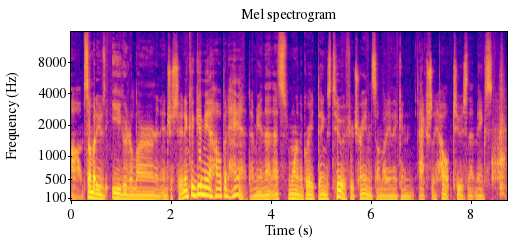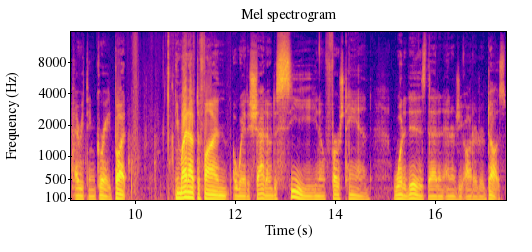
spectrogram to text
um, somebody who's eager to learn and interested and could give me a helping hand. I mean, that, that's one of the great things too. If you're training somebody, they can actually help too. So that makes everything great. But you might have to find a way to shadow to see, you know, firsthand what it is that an energy auditor does.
